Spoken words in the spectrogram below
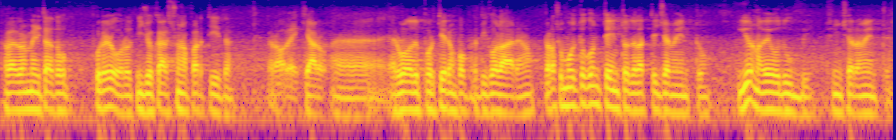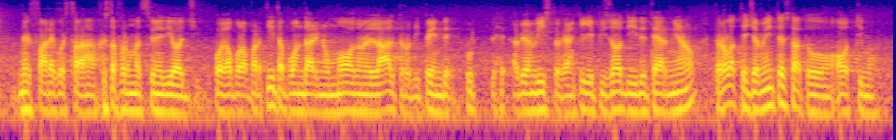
avrebbero meritato pure loro di giocarsi una partita. Però è chiaro, eh, il ruolo del portiere è un po' particolare, no? però sono molto contento dell'atteggiamento. Io non avevo dubbi, sinceramente, nel fare questa, questa formazione di oggi. Poi dopo la partita può andare in un modo o nell'altro, dipende, abbiamo visto che anche gli episodi determinano, però l'atteggiamento è stato ottimo.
